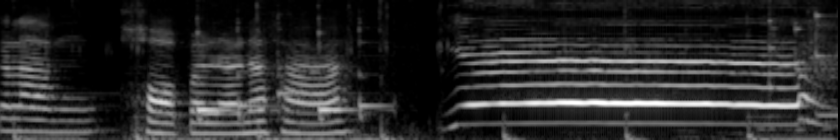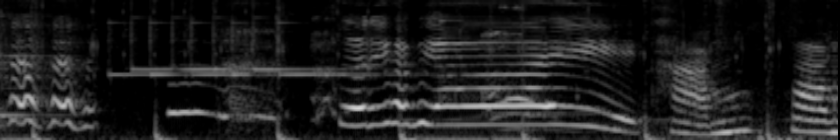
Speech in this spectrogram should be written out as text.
กำลังขอไปแล้วนะคะามความ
